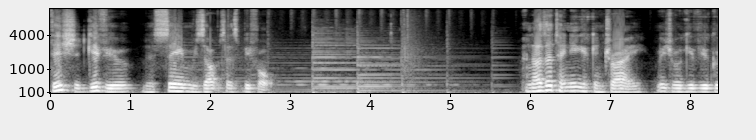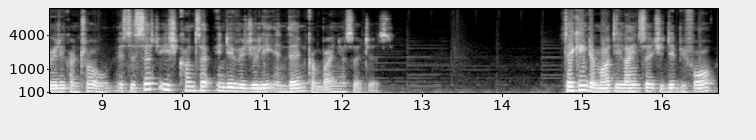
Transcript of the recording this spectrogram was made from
This should give you the same results as before. Another technique you can try, which will give you greater control, is to search each concept individually and then combine your searches. Taking the multi-line search you did before,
